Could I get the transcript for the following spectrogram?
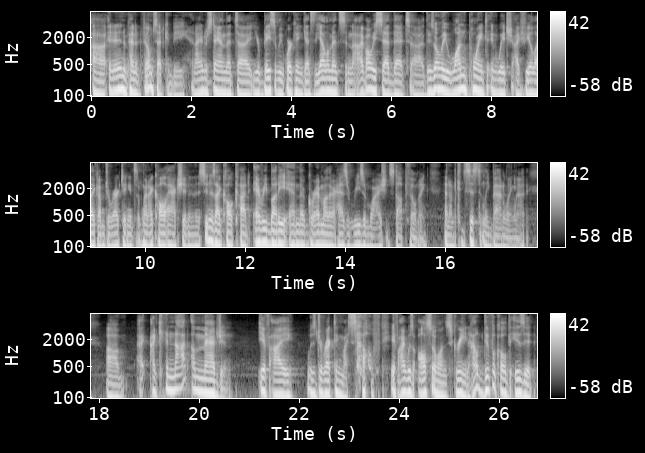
uh, an independent film set can be, and I understand that uh, you're basically working against the elements. And I've always said that uh, there's only one point in which I feel like I'm directing. It's when I call action, and as soon as I call cut, everybody and their grandmother has a reason why I should stop filming, and I'm consistently battling that. Um, I, I cannot imagine if I was directing myself, if I was also on screen, how difficult is it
